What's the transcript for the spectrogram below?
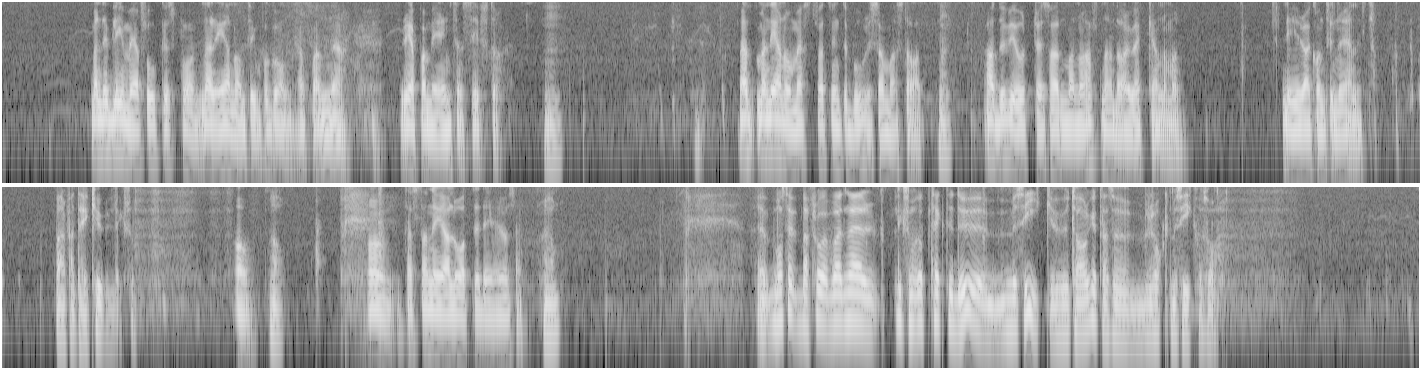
Men det blir mer fokus på när det är någonting på gång. Att man eh, repar mer intensivt då. Mm. Men, det är nog mest för att vi inte bor i samma stad. Mm. Hade vi gjort det så hade man nog haft några dagar i veckan när man lirar kontinuerligt. Bara för att det är kul liksom. Ja. Ja. Och testa nya låtidéer och så. ja. Eh, jag måste bara fråga, när liksom upptäckte du musik överhuvudtaget? Alltså rockmusik och så?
